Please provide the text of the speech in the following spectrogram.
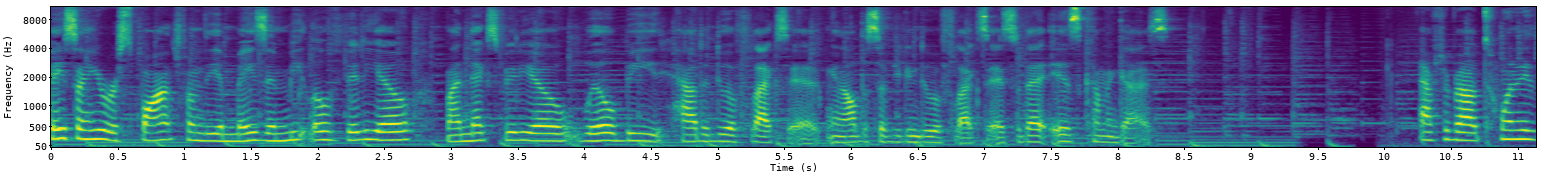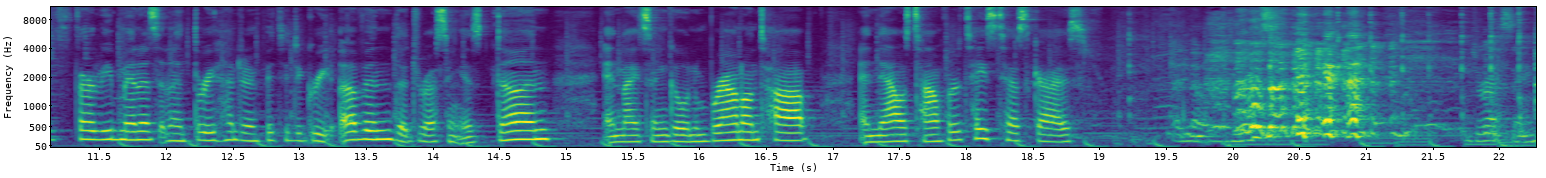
Based on your response from the amazing meatloaf video, my next video will be how to do a flax egg and all the stuff you can do with flax egg. So that is coming, guys. After about 20 to 30 minutes in a 350 degree oven, the dressing is done and nice and golden brown on top. And now it's time for the taste test, guys. Uh, no, dressing. dressing.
